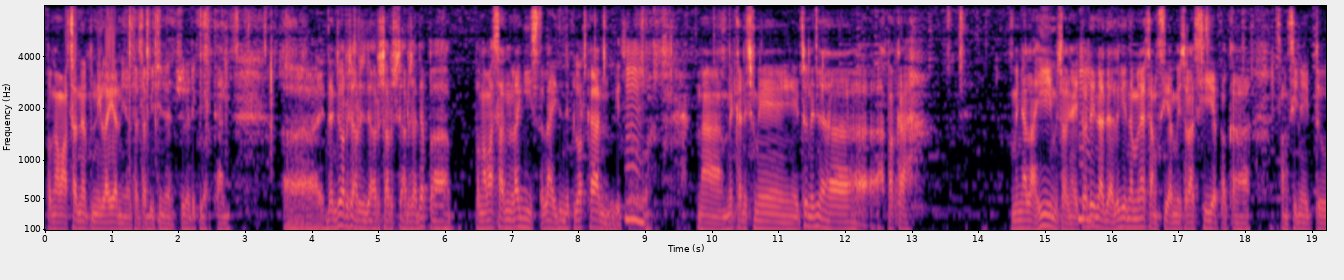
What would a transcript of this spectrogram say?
pengawasan dan penilaian ya terhadap izin yang sudah dikeluarkan Eh, dan itu harus harus harus harus harus ada pe- pengawasan lagi setelah izin dikeluarkan begitu. Hmm. Nah mekanisme itu nanti eh, apakah menyalahi misalnya itu ada ada lagi namanya sanksi administrasi apakah sanksinya itu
